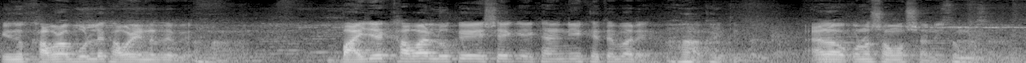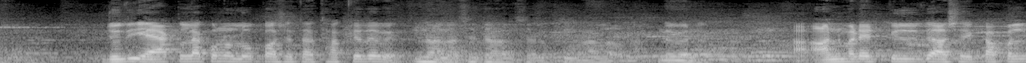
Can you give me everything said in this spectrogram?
কিন্তু খাবার বললে খাবার এনে দেবে? হ্যাঁ। বাইরের খাবার লোকে এসে এখানে নিয়ে খেতে পারে? হ্যাঁ খাইতে পারি। এলাও কোনো সমস্যা নেই? সমস্যা। যদি একলা কোনো লোক আসে তা থাকতে দেবে? না না সেটা দেবে না। আনম্যারিড কেউ যদি আসে কাপল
